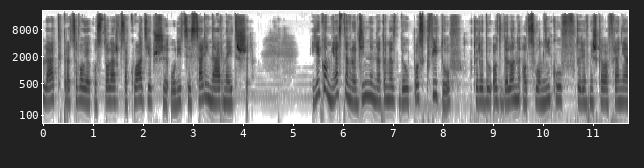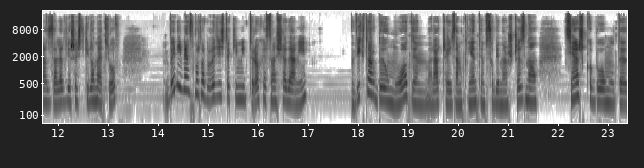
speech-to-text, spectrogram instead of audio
lat pracował jako stolarz w zakładzie przy ulicy Salinarnej 3. Jego miastem rodzinnym natomiast był Poskwitów, który był oddalony od Słomników, w którym mieszkała Frania zaledwie 6 kilometrów. Byli więc, można powiedzieć, takimi trochę sąsiadami. Wiktor był młodym, raczej zamkniętym w sobie mężczyzną, Ciężko było mu te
